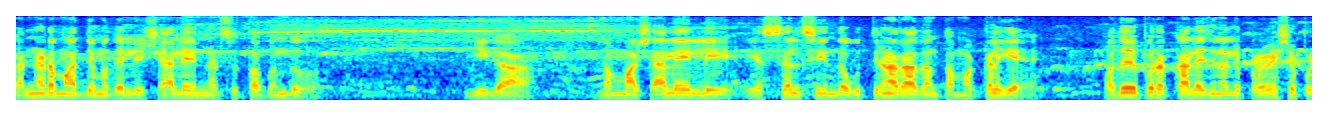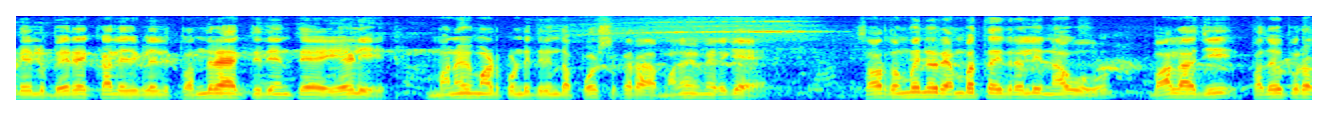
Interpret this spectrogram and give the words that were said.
ಕನ್ನಡ ಮಾಧ್ಯಮದಲ್ಲಿ ಶಾಲೆಯನ್ನು ನಡೆಸುತ್ತಾ ಬಂದು, ಈಗ ನಮ್ಮ ಶಾಲೆಯಲ್ಲಿ ಎಸ್ ಎಲ್ ಸಿಯಿಂದ ಉತ್ತೀರ್ಣರಾದಂಥ ಮಕ್ಕಳಿಗೆ ಪದವಿಪುರ ಕಾಲೇಜಿನಲ್ಲಿ ಪ್ರವೇಶ ಪಡೆಯಲು ಬೇರೆ ಕಾಲೇಜುಗಳಲ್ಲಿ ತೊಂದರೆ ಆಗ್ತಿದೆ ಅಂತ ಹೇಳಿ ಮನವಿ ಮಾಡಿಕೊಂಡಿದ್ದರಿಂದ ಪೋಷಕರ ಮನವಿ ಮೇರೆಗೆ ಸಾವಿರದ ಒಂಬೈನೂರ ಎಂಬತ್ತೈದರಲ್ಲಿ ನಾವು ಬಾಲಾಜಿ ಪದವಿಪೂರ್ವ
